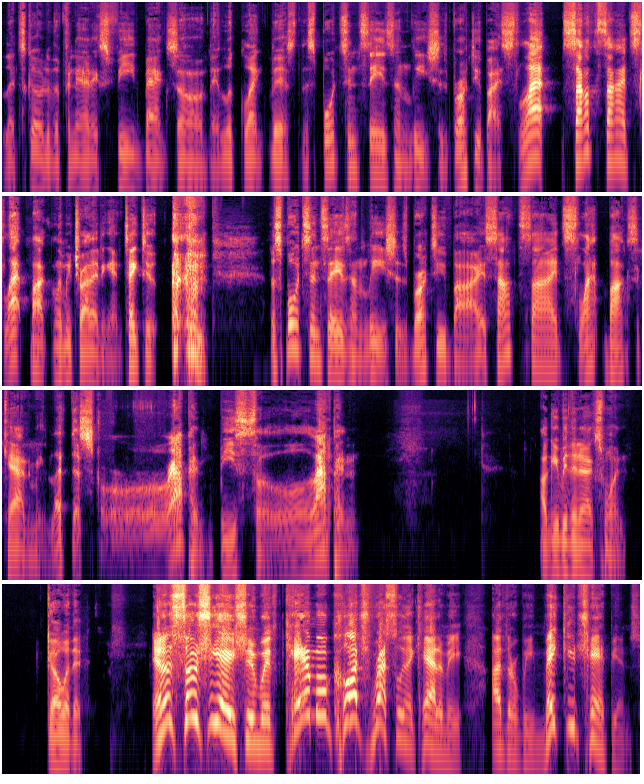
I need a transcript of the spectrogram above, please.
Let's go to the Fanatics feedback zone. They look like this. The Sports Senseis Unleashed is brought to you by Slap Southside Slapbox. Let me try that again. Take two. the Sports Senseis Unleashed is brought to you by Southside Slapbox Academy. Let the scrapping be slapping. I'll give you the next one. Go with it. In association with Camel Clutch Wrestling Academy, either we make you champions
